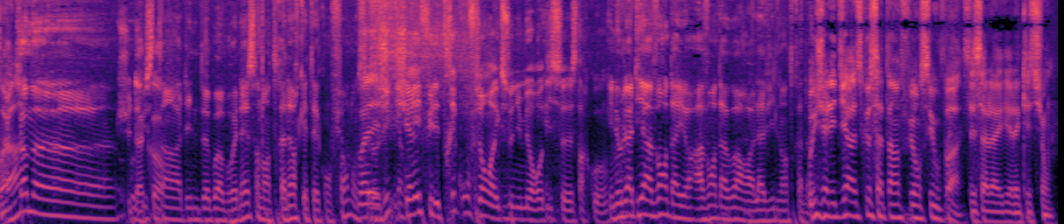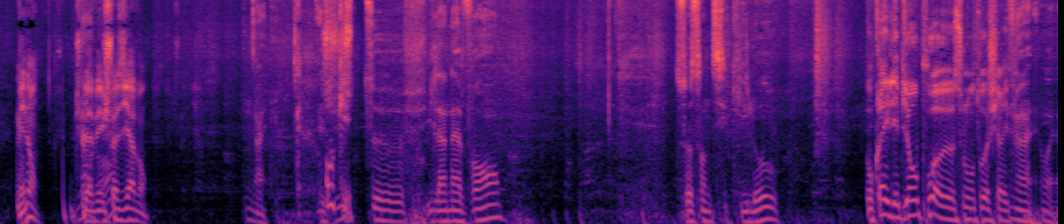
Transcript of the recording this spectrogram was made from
Voilà. Comme euh, Je suis Augustin de Bois-Brunet, son entraîneur qui était confiant. Donc Ouais, logique, hein. Shérif, il est très confiant avec ce numéro 10 euh, Starco. Il nous l'a dit avant d'ailleurs, avant d'avoir euh, l'avis de l'entraîneur. Oui, j'allais dire, est-ce que ça t'a influencé ou pas? C'est ça la, la question. Mais non, tu l'avais choisi avant. Ok. Juste, euh, il en avant 66 kilos. Donc là, il est bien au poids selon toi, Shérif. Ouais, ouais.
